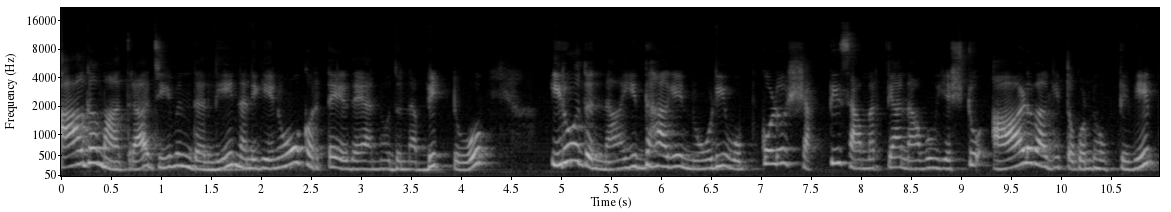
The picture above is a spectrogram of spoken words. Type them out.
ಆಗ ಮಾತ್ರ ಜೀವನದಲ್ಲಿ ನನಗೇನೋ ಕೊರತೆ ಇದೆ ಅನ್ನೋದನ್ನು ಬಿಟ್ಟು ಇರೋದನ್ನು ಇದ್ದ ಹಾಗೆ ನೋಡಿ ಒಪ್ಕೊಳ್ಳೋ ಶಕ್ತಿ, ಸಾಮರ್ಥ್ಯ ನಾವು ಎಷ್ಟು ಆಳವಾಗಿ ತಗೊಂಡು ಹೋಗ್ತೀವಿ,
